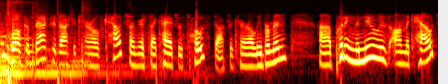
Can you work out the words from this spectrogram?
Welcome back to Dr. Carole's Couch. I'm your psychiatrist host, Dr. Carole Lieberman, uh, putting the news on the couch,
